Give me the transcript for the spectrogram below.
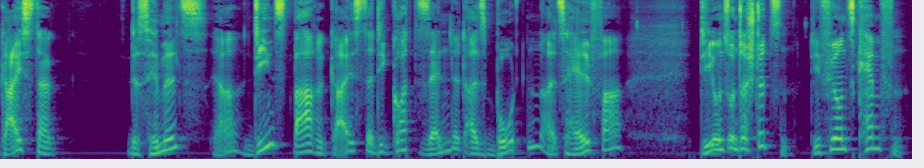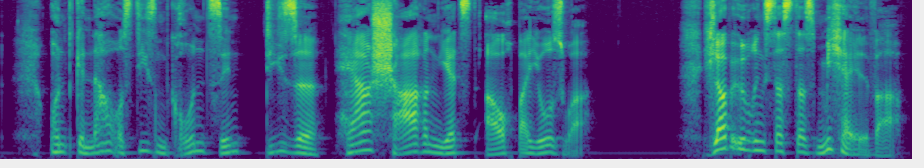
Geister des Himmels, ja, dienstbare Geister, die Gott sendet als Boten, als Helfer, die uns unterstützen, die für uns kämpfen. Und genau aus diesem Grund sind diese Herrscharen jetzt auch bei Josua. Ich glaube übrigens, dass das Michael war.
